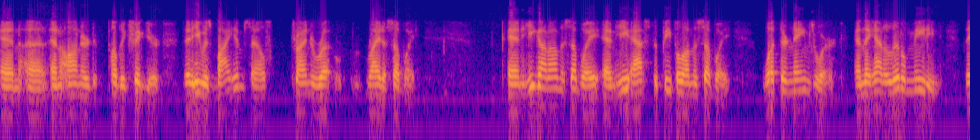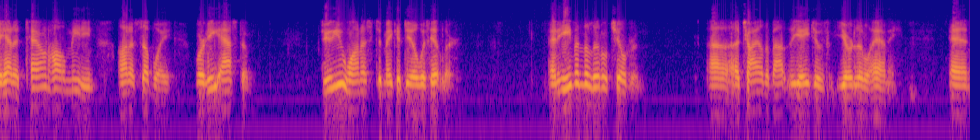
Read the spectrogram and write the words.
and uh, an honored public figure that he was by himself trying to ride a subway. And he got on the subway and he asked the people on the subway what their names were. And they had a little meeting. They had a town hall meeting on a subway where he asked them, Do you want us to make a deal with Hitler? And even the little children, uh, a child about the age of your little Annie, and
